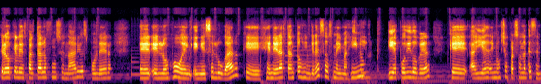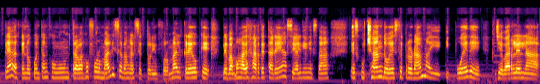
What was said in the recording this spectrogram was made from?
creo que les falta a los funcionarios poner el, ojo en, ese lugar que genera tantos ingresos, me imagino, y he podido ver que ahí hay muchas personas desempleadas que no cuentan con un trabajo formal y se van al sector informal. Creo que le vamos a dejar de tarea si alguien está escuchando este programa y, puede llevarle la,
